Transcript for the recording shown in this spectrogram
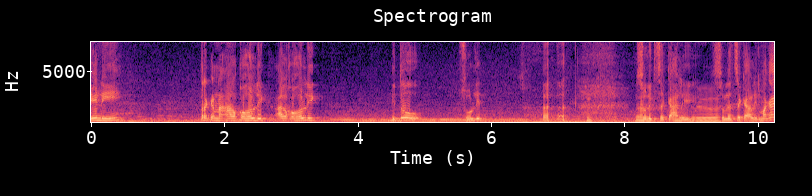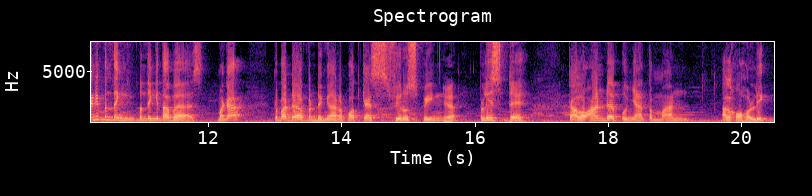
ini terkena alkoholik alkoholik itu sulit. Sulit sekali sulit sekali. Maka ini penting penting kita bahas. Maka kepada pendengar podcast virus pink Ya. Please deh kalau anda punya teman alkoholik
